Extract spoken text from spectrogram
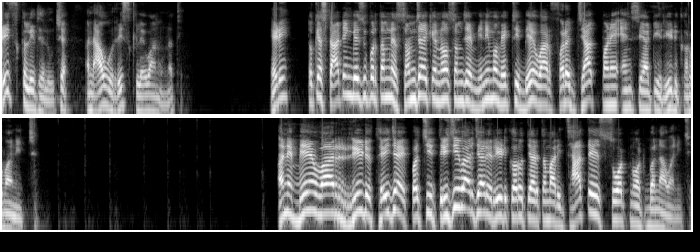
રિસ્ક લીધેલું છે અને આવું રિસ્ક લેવાનું નથી. રેડી તો કે સ્ટાર્ટિંગ બેઝ ઉપર તમને સમજાય કે ન સમજાય મિનિમમ એકથી બે વાર ફરજિયાતપણે એનસીઆરટી રીડ કરવાની જ છે. અને બે વાર રીડ થઈ જાય પછી ત્રીજી વાર જ્યારે રીડ કરો ત્યારે તમારી જાતે શોર્ટ નોટ બનાવવાની છે.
